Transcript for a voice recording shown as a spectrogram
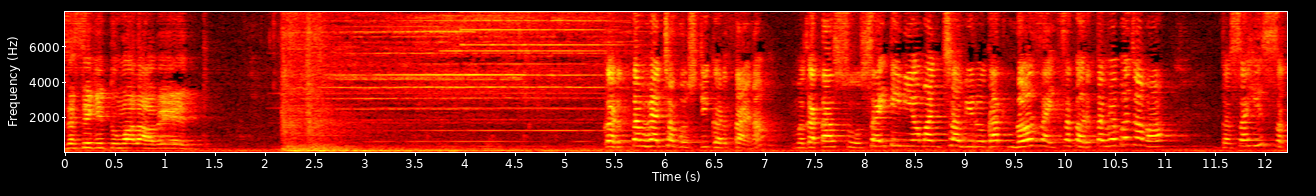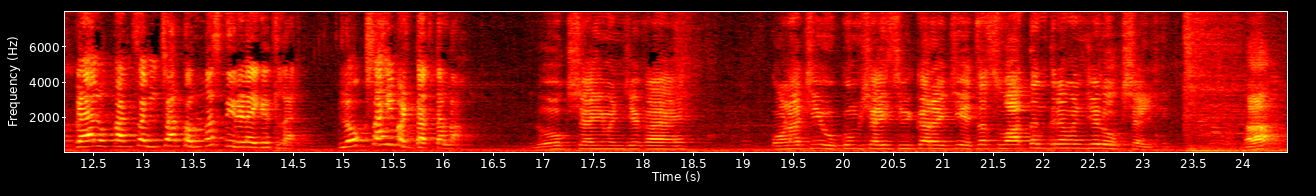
जसे की तुम्हाला हवेत. कर्तव्याच्या गोष्टी करताय ना? मग आता सोसायटी नियमांच्या विरोधात न जायचं कर्तव्य बजावा. तसंही सगळ्या लोकांचा विचार करूनच निर्णय घेतलाय. लोकशाही म्हणतात त्याला. लोकशाही म्हणजे काय? कोणाची हुकुमशाही स्वीकारायची याचं स्वातंत्र्य म्हणजे लोकशाही. हा?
